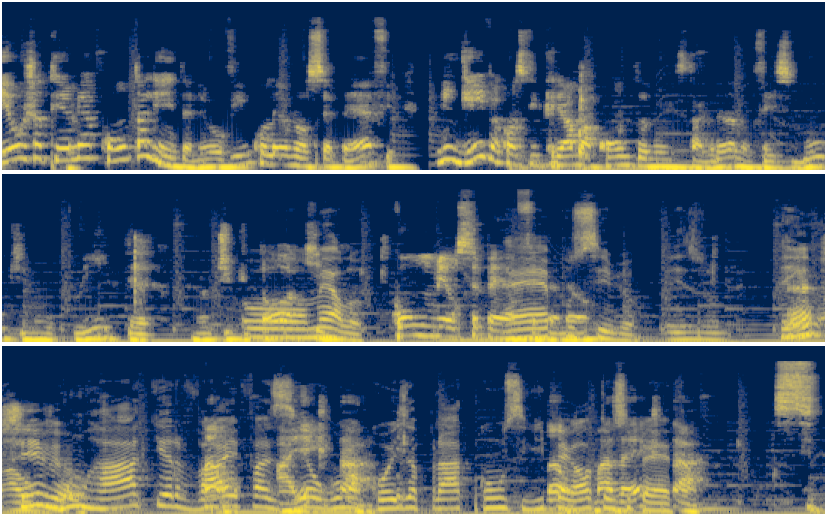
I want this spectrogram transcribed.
eu já tenho a minha conta ali, entendeu? Eu vinculei o meu CPF, ninguém vai conseguir criar uma conta no Instagram, no Facebook, no Twitter, no Ô, TikTok Melo, com o meu CPF, é entendeu? possível. Isso tem É possível. algum hacker vai Não, fazer que alguma tá. coisa pra conseguir Não, pegar o teu CPF. que tá. Se-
